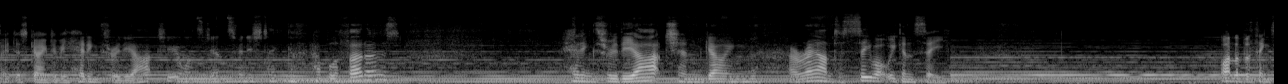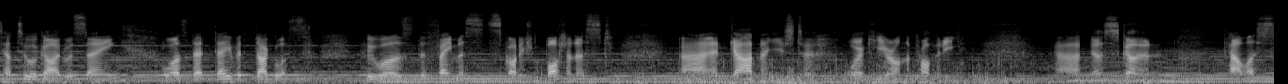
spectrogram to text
we're just going to be heading through the arch here once Jen's finished taking a couple of photos. Heading through the arch and going around to see what we can see. One of the things our tour guide was saying was that David Douglas, who was the famous Scottish botanist uh, and gardener, used to work here on the property uh, Palace.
